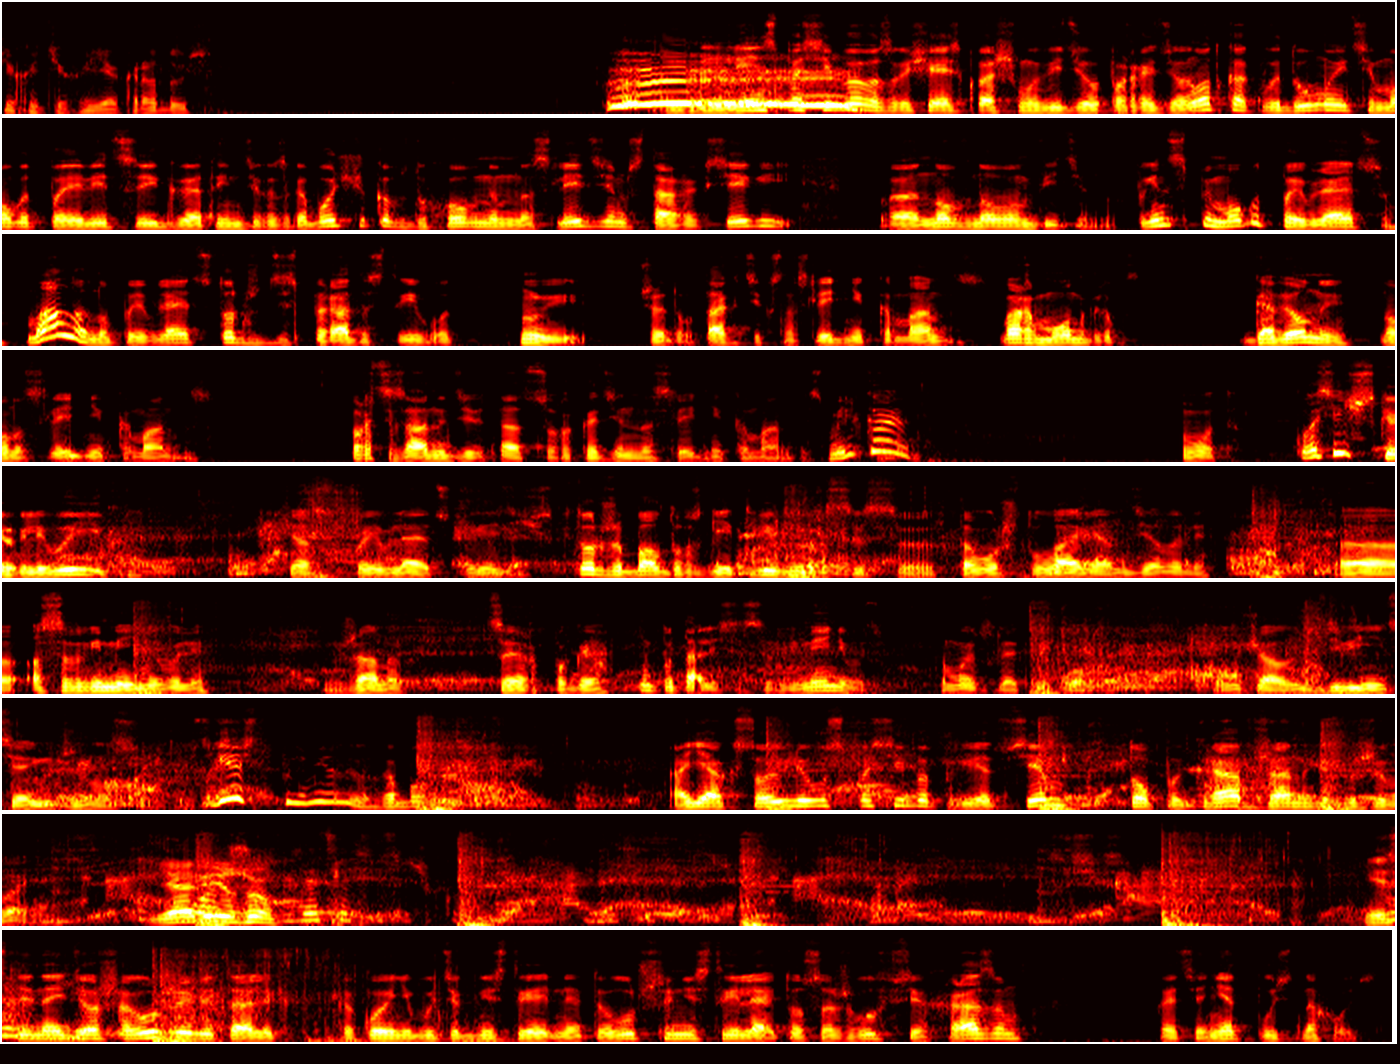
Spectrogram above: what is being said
Тихо-тихо, я крадусь. Андрей Лень, спасибо. Возвращаясь к вашему видео по Радионот, как вы думаете, могут появиться игры от инди-разработчиков с духовным наследием старых серий, э, но в новом виде? Ну, в принципе, могут появляются. Мало, но появляются. Тот же Desperados 3, вот. Ну и Shadow Tactics, наследник Командос. War Mongrels. Говёный, но наследник Командос. Партизаны 1941, наследник Командос. Мелькают. Вот. Классические ролевые игры сейчас появляются периодически. Тот же Baldur's Gate 3 вырос из э, того, что Лариан делали. Э, осовременивали жанр CRPG. Ну, пытались осовременивать. На мой взгляд, неплохо. Получалось Divinity Original Sin. Есть, есть примеры, работают. Аяк Сойлиус, спасибо. Привет всем. Топ-игра в жанре выживания. Я Вот, вижу. Если найдешь оружие, Виталик, какое-нибудь огнестрельное, то лучше не стреляй, то сожрут всех разом. Хотя нет, пусть находят.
